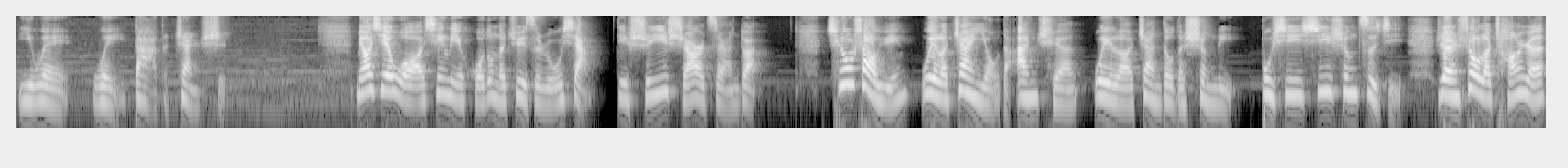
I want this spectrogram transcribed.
一位伟大的战士。描写我心理活动的句子如下：第十一、十二自然段，邱少云为了战友的安全，为了战斗的胜利，不惜牺牲自己，忍受了常人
